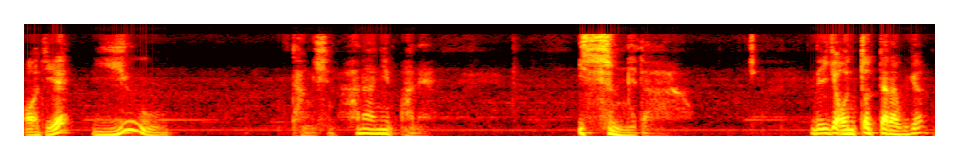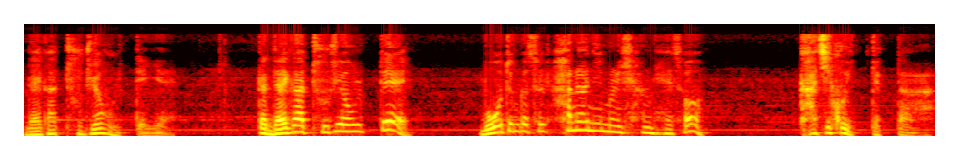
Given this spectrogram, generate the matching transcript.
어디에? You. 당신 하나님 안에 있습니다. 근데 이게 언뜻 때라고요? 내가 두려울 때에. 그러니까 내가 두려울 때 모든 것을 하나님을 향해서 가지고 있겠다.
